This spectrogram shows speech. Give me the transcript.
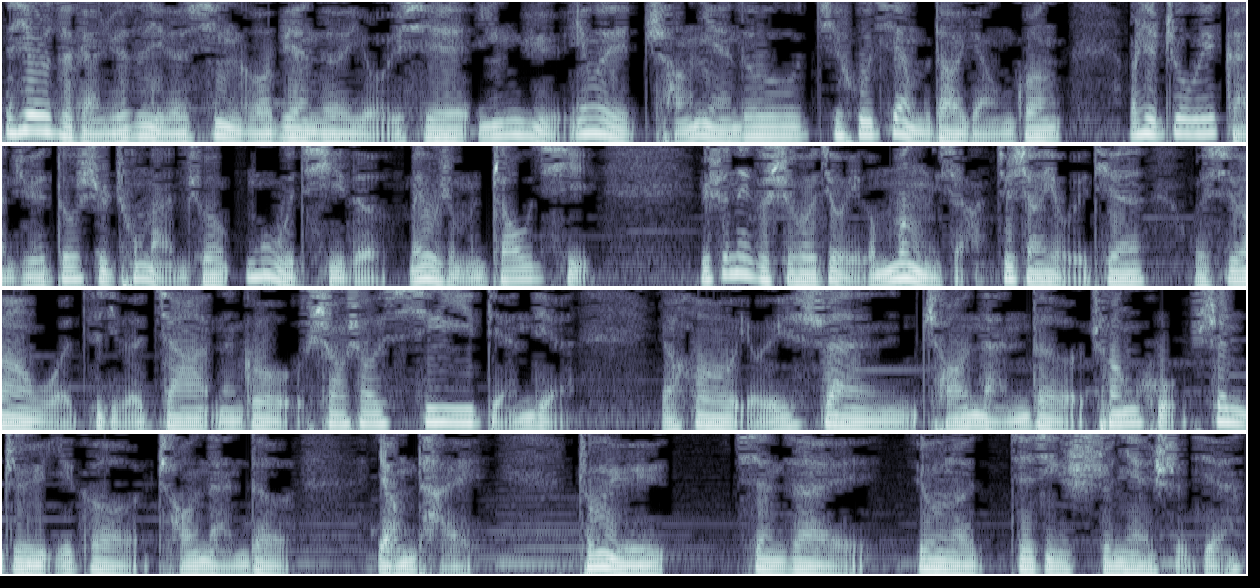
那些日子感觉自己的性格变得有一些阴郁，因为常年都几乎见不到阳光，而且周围感觉都是充满着木气的，没有什么朝气。于是那个时候就有一个梦想，就想有一天，我希望我自己的家能够稍稍新一点点，然后有一扇朝南的窗户，甚至于一个朝南的阳台。终于，现在用了接近十年时间，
